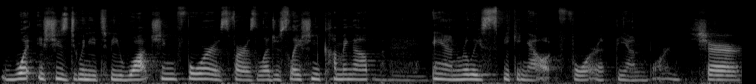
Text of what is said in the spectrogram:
What issues do we need to be watching for as far as legislation coming up mm-hmm. and really speaking out for the unborn? Sure.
